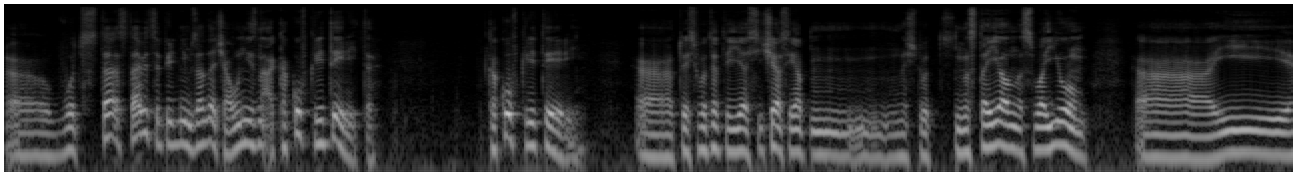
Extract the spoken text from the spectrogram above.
вот ставится перед ним задача, а он не знает, а каков критерий-то? Каков критерий? А, то есть вот это я сейчас, я значит, вот настоял на своем, а, и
